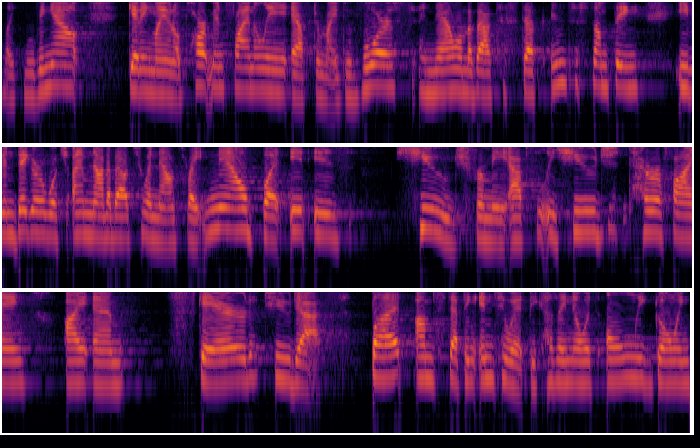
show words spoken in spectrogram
like moving out, getting my own apartment finally after my divorce. And now I'm about to step into something even bigger, which I'm not about to announce right now, but it is huge for me, absolutely huge, terrifying. I am scared to death, but I'm stepping into it because I know it's only going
